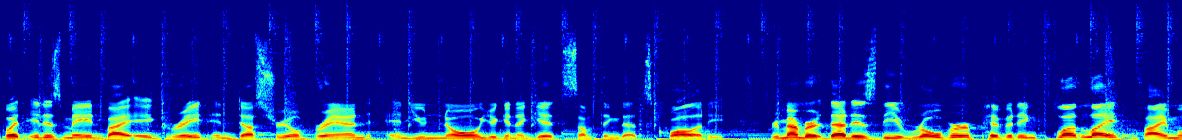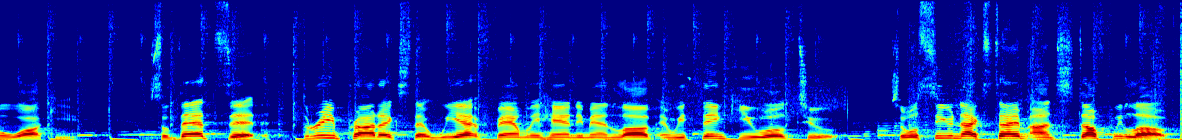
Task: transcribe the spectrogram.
but it is made by a great industrial brand and you know you're gonna get something that's quality. Remember, that is the Rover Pivoting Floodlight by Milwaukee. So that's it. Three products that we at Family Handyman love and we think you will too. So we'll see you next time on Stuff We Love.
